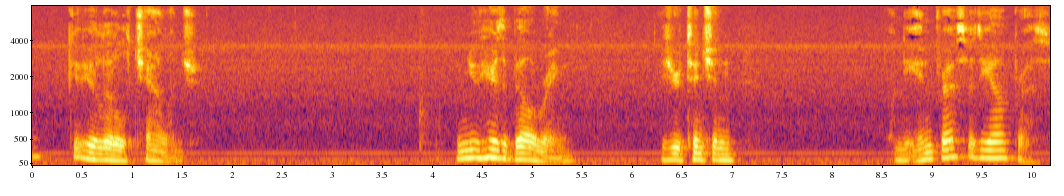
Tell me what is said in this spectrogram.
I'll give you a little challenge. When you hear the bell ring, is your attention on the in breath or the out breath?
